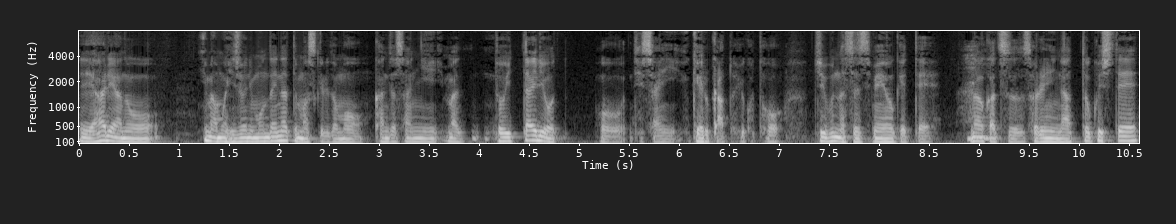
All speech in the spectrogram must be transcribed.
やはりあの今も非常に問題になってますけれども患者さんに、まあ、どういった医療を実際に受けるかということを十分な説明を受けて、はい、なおかつそれに納得して、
